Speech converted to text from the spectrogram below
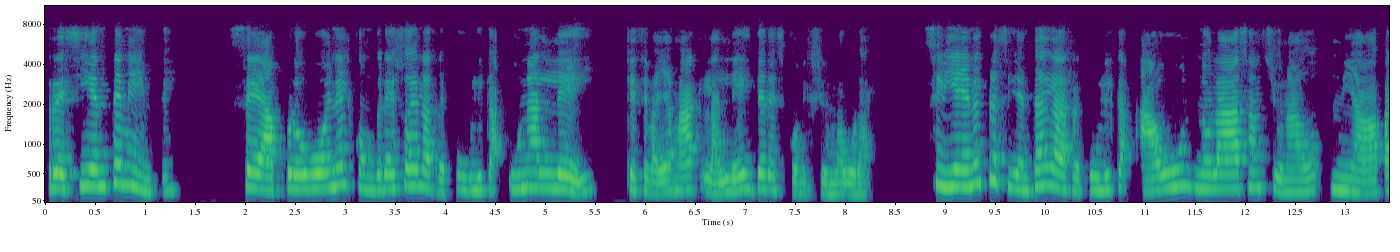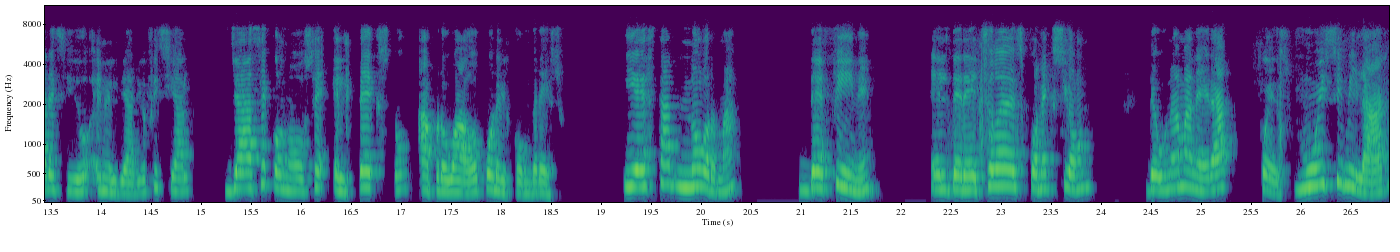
recientemente se aprobó en el Congreso de la República una ley que se va a llamar la Ley de Desconexión Laboral. Si bien el presidente de la República aún no la ha sancionado ni ha aparecido en el diario oficial, ya se conoce el texto aprobado por el Congreso. Y esta norma define el derecho de desconexión de una manera pues muy similar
